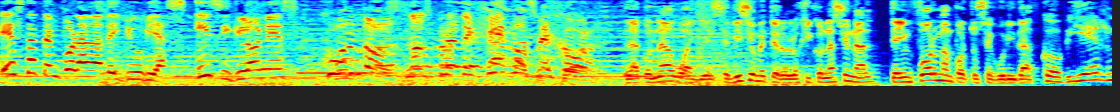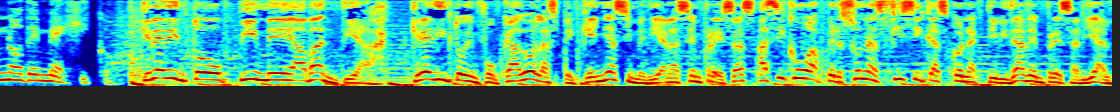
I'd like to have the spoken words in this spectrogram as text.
Esta temporada de lluvias y ciclones, juntos nos protegemos mejor. La Conagua y el Servicio Meteorológico Nacional te informan por tu seguridad. Gobierno de México. Crédito Pyme Avantia. Crédito enfocado a las pequeñas y medianas empresas, así como a personas físicas con actividad empresarial.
